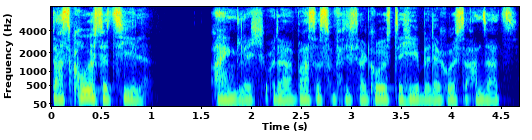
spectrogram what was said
das größte Ziel eigentlich? Oder was ist so für dich der größte Hebel, der größte Ansatz?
